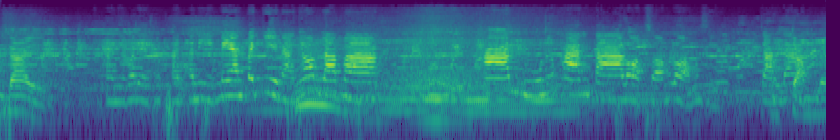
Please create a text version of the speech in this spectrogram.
ำได้ อันนี้บ่ได้อันอันนี้แม่นไปกี้น่ะยอมรับว่าพานหูหรือพานตารอบสองรอบมันสิจำได้จำเล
